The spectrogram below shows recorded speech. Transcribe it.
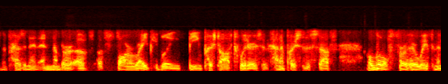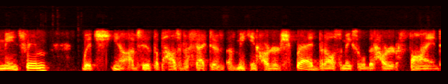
the president and a number of, of far right people being, being pushed off Twitter is it kind of pushes this stuff a little further away from the mainstream, which, you know, obviously has the positive effect of, of making it harder to spread, but also makes it a little bit harder to find.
